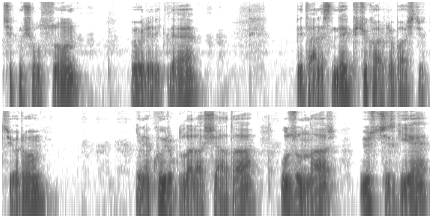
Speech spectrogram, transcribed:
çıkmış olsun. Böylelikle bir tanesini de küçük harfle başlatıyorum. Yine kuyruklular aşağıda, uzunlar üst çizgiye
